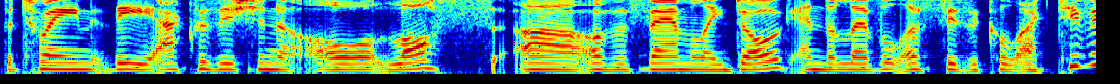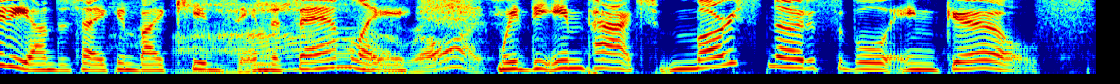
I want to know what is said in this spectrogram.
between the acquisition or loss uh, of a family dog and the level of physical activity undertaken by kids in the family, right. with the impact most noticeable in girls.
